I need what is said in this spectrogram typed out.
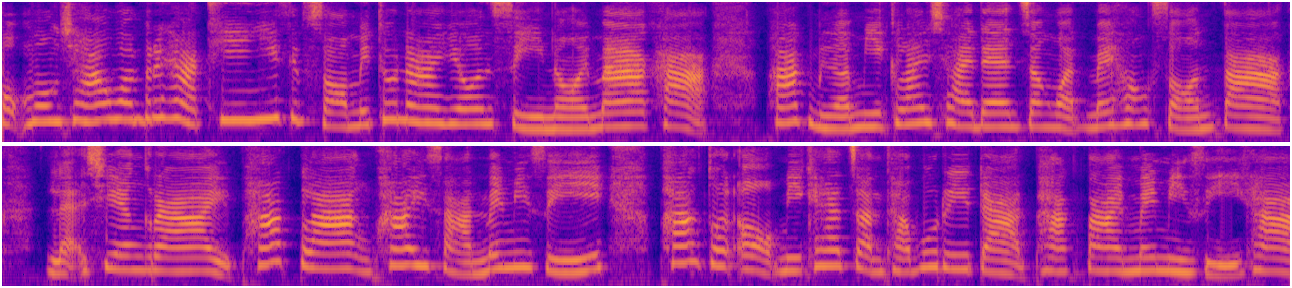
6โมงเช้าวันพฤหัสที่ 22 มิถุนายน สีน้อยมากค่ะ ภาคเหนือมีใกล้ชายแดนจังหวัดแม่ฮ่องสอนตาก และเชียงราย ภาคกลาง ภาคอีสานไม่มีสี ภาคตะวันออกมีแค่จันทบุรีตราดภาคใต้ไม่มีสีค่ะ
